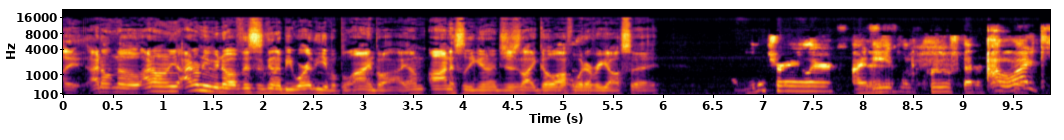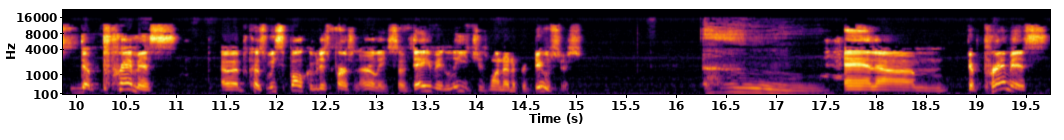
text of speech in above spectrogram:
like, I don't know. I don't. I don't even know if this is gonna be worthy of a blind buy. I'm honestly gonna just like go off whatever y'all say. I need a trailer. I need like proof that it's I like the premise uh, because we spoke of this person early. So David Leitch is one of the producers, Oh, and um, the premise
